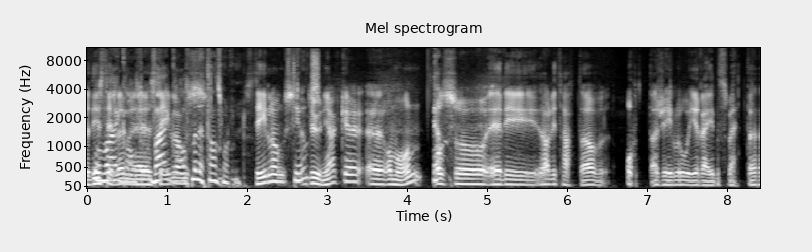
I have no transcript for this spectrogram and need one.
Så de Og hva er, stiller galt, med hva er galt stillongs- med dette, Hans Morten? Stillongs, Stillongs? dunjakke eh, om morgenen, Ja. og så er de, har de tatt av åtte kilo i ren svette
